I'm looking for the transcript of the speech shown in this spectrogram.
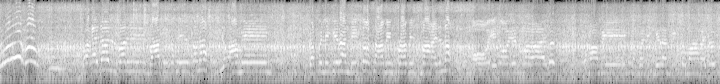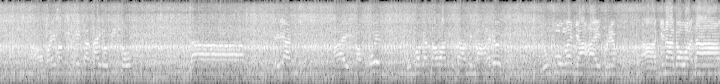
Woohoo! mga ka-idol, bali, bakit kasi ito, no? Yung aming kapiligiran dito sa aming province mga ka-idol, no? Oh, ito yun mga ka-idol. Yung aming kapiligiran dito mga ka-idol. Ah, may makikita tayo dito na ayan ay pampuwid kumbaga tawagin sa amin mga idol yung bunga niya ay pre, ginagawa ng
